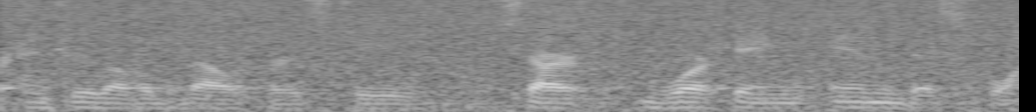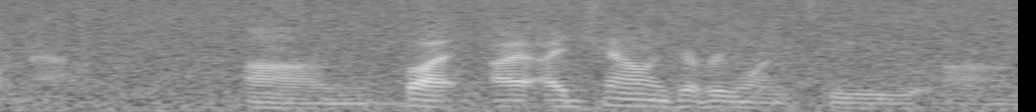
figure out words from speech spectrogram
for entry-level developers to start working in this format. Um, but I, I, challenge everyone to um,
